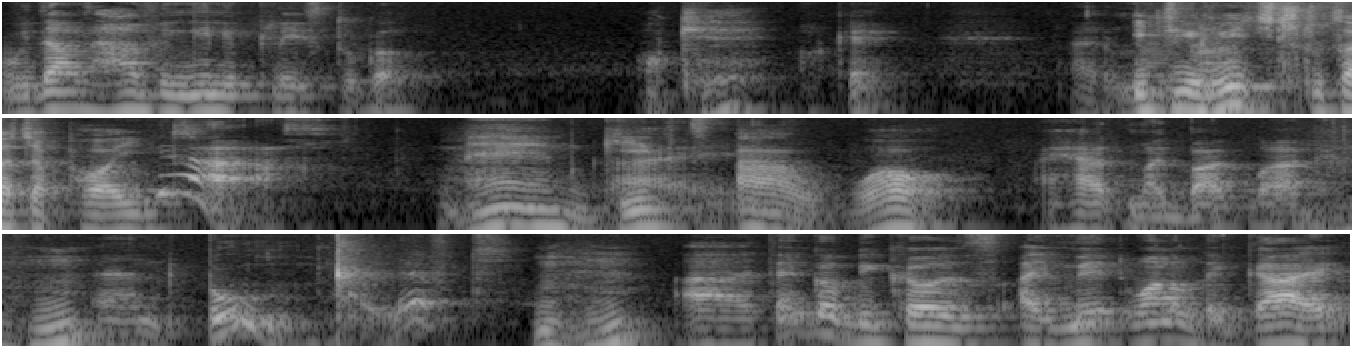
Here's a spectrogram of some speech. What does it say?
without having any place to go. Okay. Okay. It reached to such a point. Yeah. Man, gifts I- are wow. I had my backpack Mm-hmm. and boom, I left. Uh, thank God because I met one of the guy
